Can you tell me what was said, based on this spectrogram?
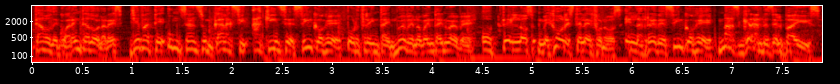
de 40 dólares, llévate un Samsung Galaxy A15 5G por $39.99. Obtén los mejores teléfonos en las redes 5G más grandes del país.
